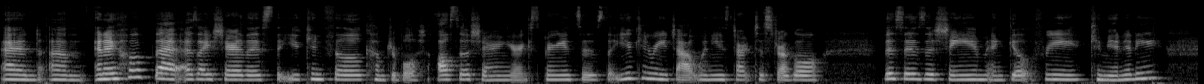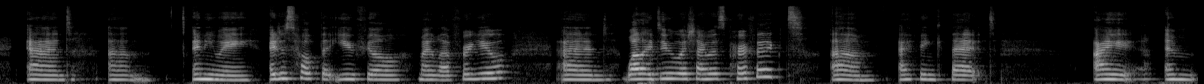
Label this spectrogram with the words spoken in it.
And um, and I hope that as I share this, that you can feel comfortable also sharing your experiences. That you can reach out when you start to struggle. This is a shame and guilt-free community, and um, anyway, I just hope that you feel my love for you. And while I do wish I was perfect, um, I think that I am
